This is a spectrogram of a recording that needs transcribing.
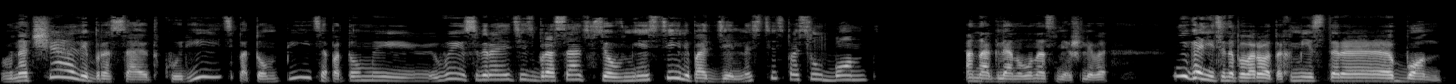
Вначале бросают курить, потом пить, а потом и вы собираетесь бросать все вместе или по отдельности, спросил Бонд. Она глянула насмешливо. Не гоните на поворотах, мистер э, Бонд.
